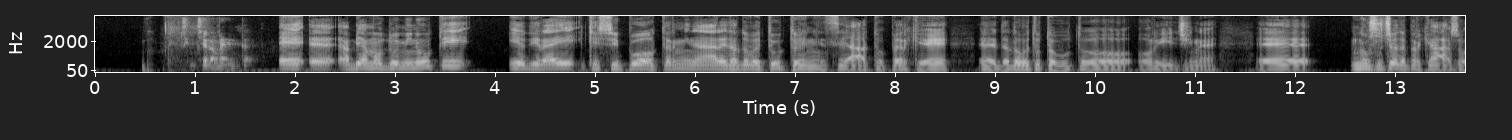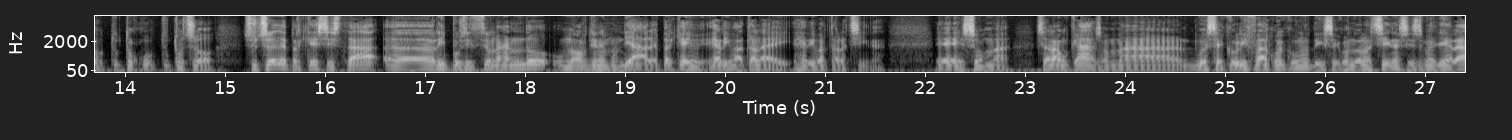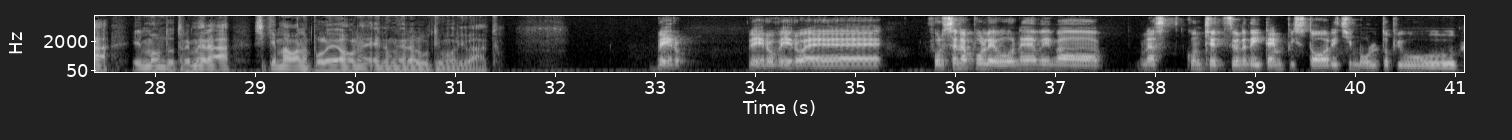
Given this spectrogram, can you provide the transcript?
sinceramente. E eh, abbiamo due minuti io direi che si può terminare da dove tutto è iniziato, perché eh, da dove tutto ha avuto origine. Eh, non succede per caso tutto, tutto, ciò, succede perché si sta eh, riposizionando un ordine mondiale, perché è arrivata lei, è arrivata la Cina. insomma, sarà un caso, ma due secoli fa qualcuno disse quando la Cina si sveglierà il mondo tremerà, si chiamava Napoleone e non era l'ultimo arrivato. Vero, Vero, vero. È... Forse Napoleone aveva una concezione dei tempi storici molto più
